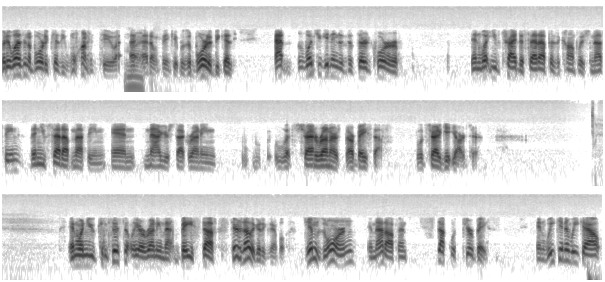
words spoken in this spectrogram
But it wasn't aborted because he wanted to. Right. I, I don't think it was aborted because at once you get into the third quarter, then what you've tried to set up has accomplished nothing. Then you've set up nothing, and now you're stuck running. Let's try to run our, our base stuff. Let's try to get yards there. And when you consistently are running that base stuff, here's another good example. Jim Zorn in that offense stuck with pure base. And week in and week out,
